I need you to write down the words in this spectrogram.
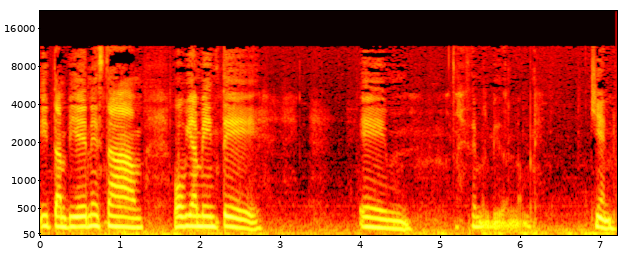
y también está obviamente em, se me olvidó el nombre. Quién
